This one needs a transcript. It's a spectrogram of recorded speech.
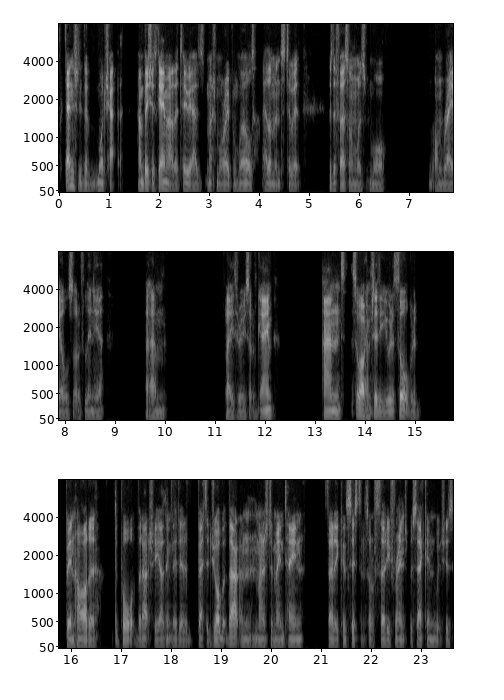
potentially the more cha- ambitious game out of the two. It has much more open world elements to it, because the first one was more on rails, sort of linear um, playthrough sort of game. And so Arkham City, you would have thought would have been harder to port, but actually I think they did a better job at that and managed to maintain fairly consistent sort of 30 frames per second, which is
